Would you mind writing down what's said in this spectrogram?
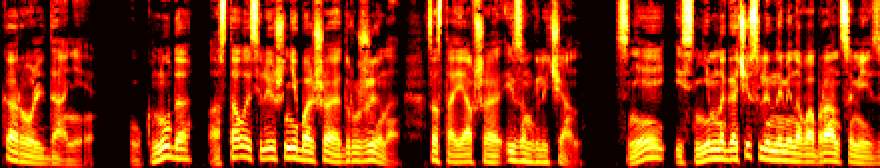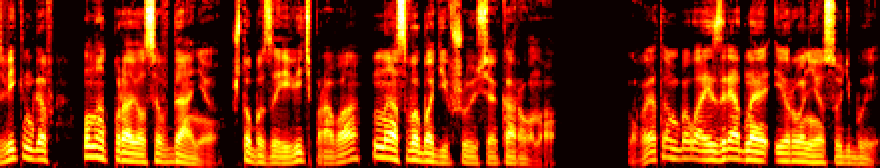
король Дании. У Кнуда осталась лишь небольшая дружина, состоявшая из англичан. С ней и с немногочисленными новобранцами из викингов он отправился в Данию, чтобы заявить права на освободившуюся корону. В этом была изрядная ирония судьбы.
